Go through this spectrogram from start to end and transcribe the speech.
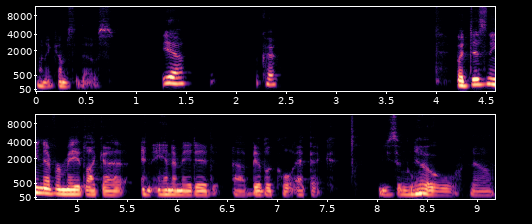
when it comes to those. Yeah. But Disney never made like a an animated uh, biblical epic musical No, no.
